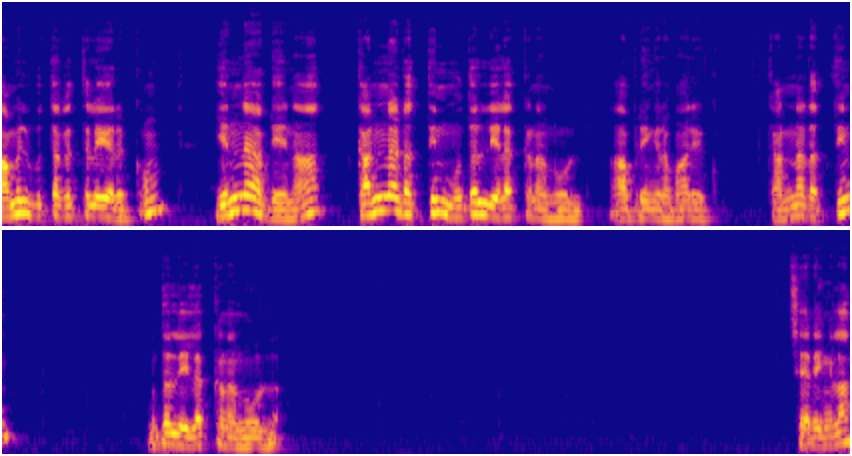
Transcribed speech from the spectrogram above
தமிழ் புத்தகத்திலே இருக்கும். என்ன அப்படின்னா கன்னடத்தின் முதல் இலக்கண நூல் அப்படிங்கிற மாதிரி இருக்கும். கன்னடத்தின் முதல் இலக்கண நூல். சரிங்களா?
